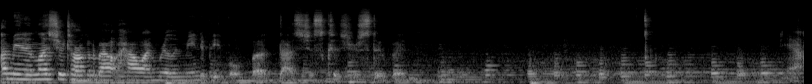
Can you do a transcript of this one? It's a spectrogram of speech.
I mean, unless you're talking about how I'm really mean to people, but that's just because you're stupid. Yeah.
